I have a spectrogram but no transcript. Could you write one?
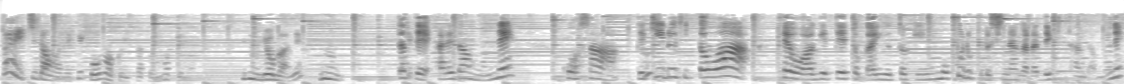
第1弾はね、結構うまくいったと思ってた。うんヨガね。うん。だって、あれだもんね。こうさ、できる人は手を挙げてとかいう時にもうプルプルしながらできたんだもんね。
